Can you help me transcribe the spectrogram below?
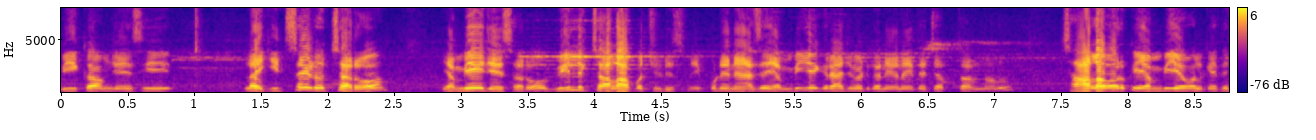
బీకామ్ చేసి లైక్ ఇట్ సైడ్ వచ్చారో ఎంబీఏ చేశారో వీళ్ళకి చాలా ఆపర్చునిటీస్ ఉన్నాయి. ఇప్పుడు నేను యాజ్ ఏ ఎంబీఏ గ్రాడ్యుయేట్గా నేనైతే చెప్తున్నాను చాలా వరకు ఎంబీఏ వాళ్ళకైతే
